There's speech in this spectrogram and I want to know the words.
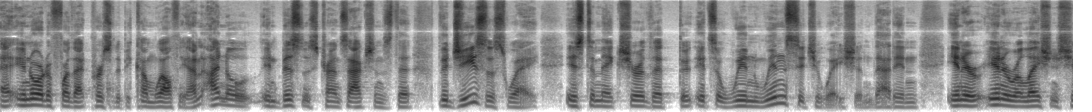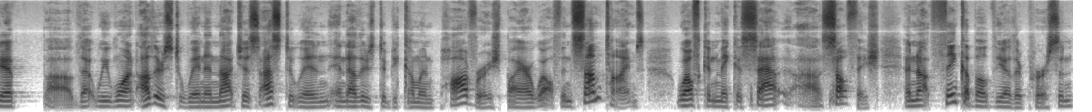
uh, in order for that person to become wealthy. And I know in business transactions that the Jesus way is to make sure that it's a win win situation, that in, in, a, in a relationship, uh, that we want others to win and not just us to win and others to become impoverished by our wealth. And sometimes wealth can make us sa- uh, selfish and not think about the other person,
